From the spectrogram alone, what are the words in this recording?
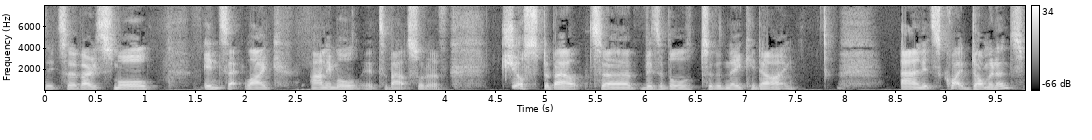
It's a very small insect like animal. It's about sort of just about uh, visible to the naked eye. And it's quite dominant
